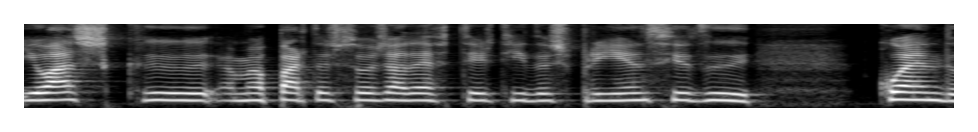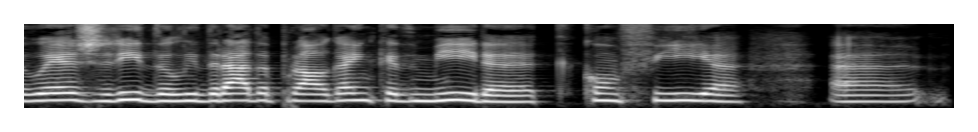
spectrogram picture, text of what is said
E eu acho que a maior parte das pessoas já deve ter tido a experiência de quando é gerida, liderada por alguém que admira, que confia, uh,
